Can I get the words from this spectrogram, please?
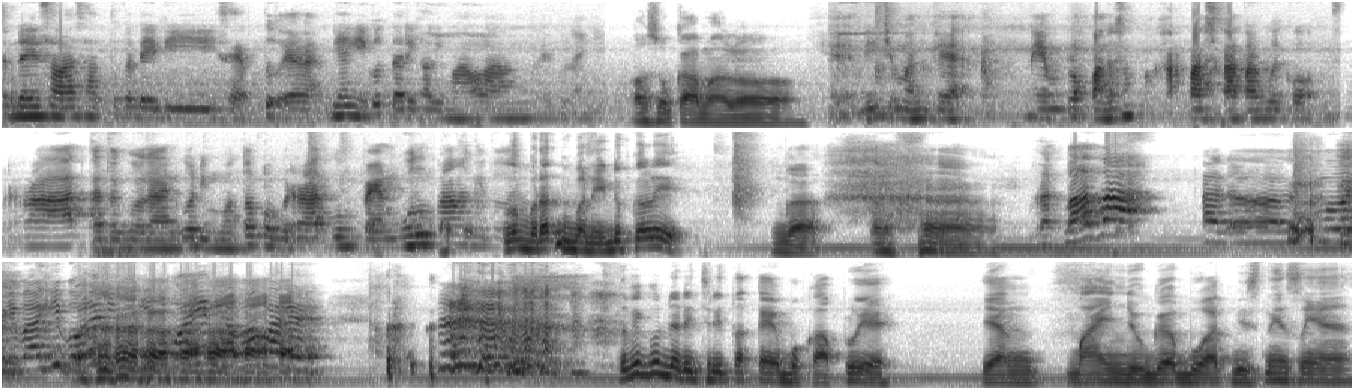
kedai salah satu kedai di Setu ya. Dia ngikut dari Kalimalang, gitu. Oh suka sama lo. Ya, dia cuman kayak nemplok pantas pas kata gue kok berat kata gue kan gue di motor kok berat gue pengen muntah gitu Lo berat beban hidup kali? Enggak. berat banget pak aduh mau bagi-bagi boleh diinfoin nggak apa-apa deh Tapi gue dari cerita kayak bokap lu ya, yang main juga buat bisnisnya,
